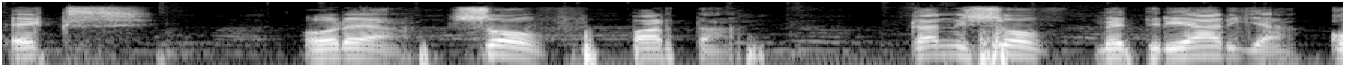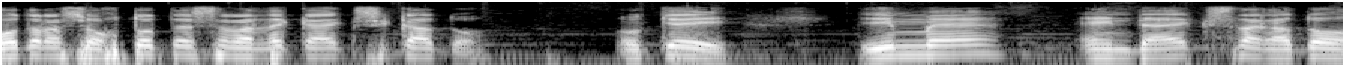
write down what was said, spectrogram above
6. Ωραία. Shove, πάρτα. Κάνει shove με τριάρια. Κόντρα σε 8, 4, 10, 6 κάτω. Οκ. Είμαι 96%.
